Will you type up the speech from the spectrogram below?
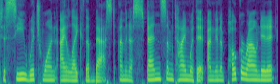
to see which one I like the best. I'm going to spend some time with it. I'm going to poke around in it.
